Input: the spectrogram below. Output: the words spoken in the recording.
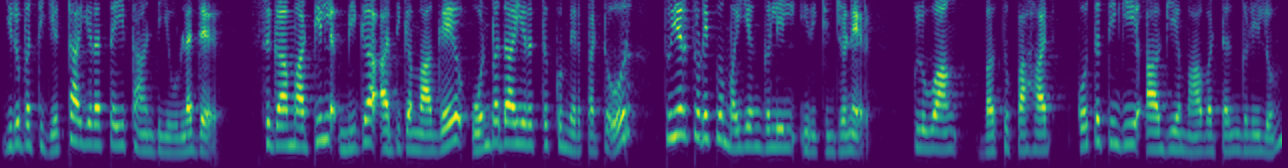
இருபத்தி எட்டாயிரத்தை தாண்டியுள்ளது. சிகாமாட்டில் மிக அதிகமாக ஒன்பதாயிரத்துக்கும் மேற்பட்டோர் துயர் துடைப்பு மையங்களில் இருக்கின்றனர். குலுவாங் பத்துபஹாட் கோத்தத்திங்கி ஆகிய மாவட்டங்களிலும்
